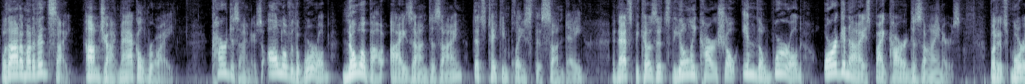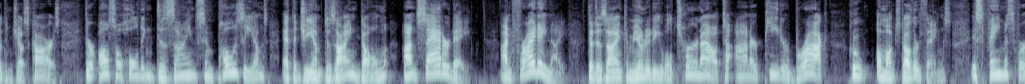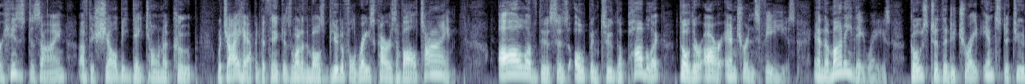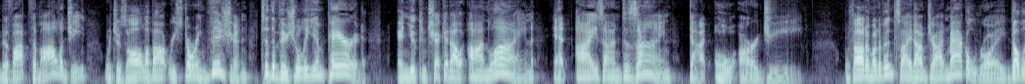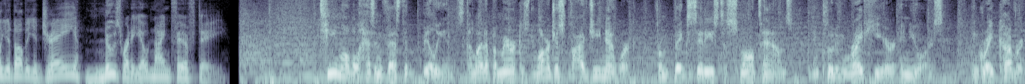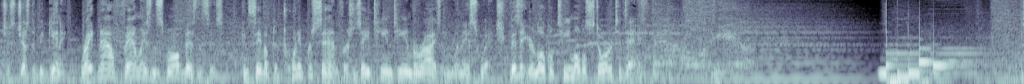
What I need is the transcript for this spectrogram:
With Automotive Insight, I'm John McElroy. Car designers all over the world know about Eyes on Design that's taking place this Sunday, and that's because it's the only car show in the world organized by car designers. But it's more than just cars. They're also holding design symposiums at the GM Design Dome on Saturday. On Friday night, the design community will turn out to honor Peter Brock, who, amongst other things, is famous for his design of the Shelby Daytona Coupe, which I happen to think is one of the most beautiful race cars of all time. All of this is open to the public, though there are entrance fees. And the money they raise goes to the Detroit Institute of Ophthalmology, which is all about restoring vision to the visually impaired. And you can check it out online at eyesondesign.org. With Automotive Insight, I'm John McElroy, WWJ News Radio 950. T-Mobile has invested billions to light up America's largest 5G network from big cities to small towns, including right here in yours. And great coverage is just the beginning. Right now, families and small businesses can save up to 20% versus AT&T and Verizon when they switch. Visit your local T-Mobile store today.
